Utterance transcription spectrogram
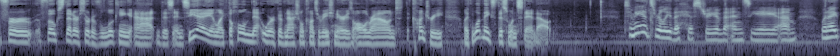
for folks that are sort of looking at this NCA and like the whole network of national conservation areas all around the country, like what makes this one stand out? To me, it's really the history of the NCA. Um, when I,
